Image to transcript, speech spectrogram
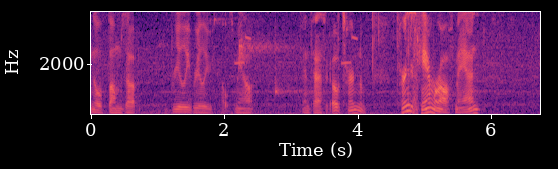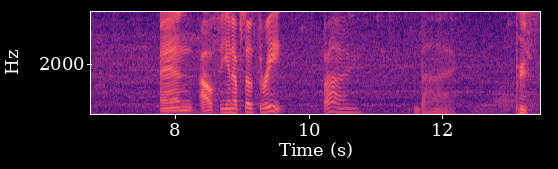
a little thumbs up. Really, really helps me out. Fantastic. Oh, turn turn your camera off, man. And I'll see you in episode three. Bye. Bye. Peace.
